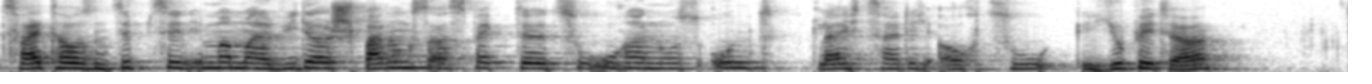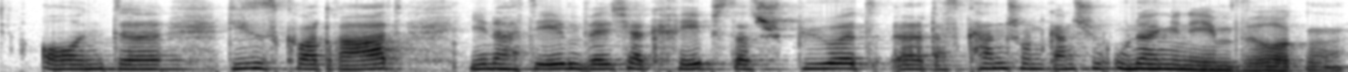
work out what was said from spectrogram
2017 immer mal wieder Spannungsaspekte zu Uranus und gleichzeitig auch zu Jupiter. Und äh, dieses Quadrat, je nachdem, welcher Krebs das spürt, äh, das kann schon ganz schön unangenehm wirken.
